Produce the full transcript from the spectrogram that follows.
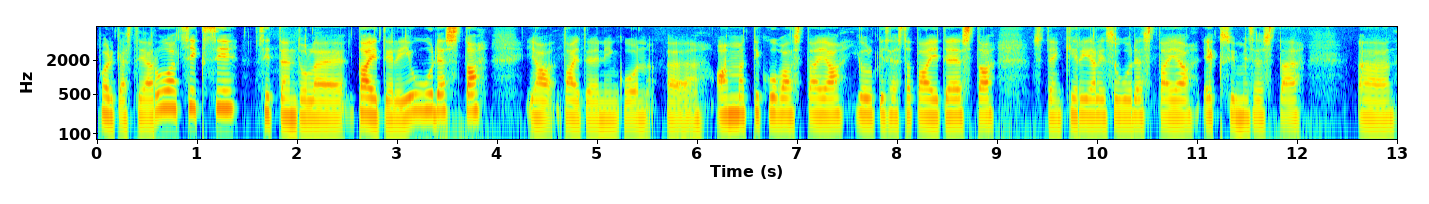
podcastia ruotsiksi, sitten tulee taiteilijuudesta ja taiteen niin kuin, äh, ammattikuvasta ja julkisesta taiteesta, sitten kirjallisuudesta ja eksymisestä, äh,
